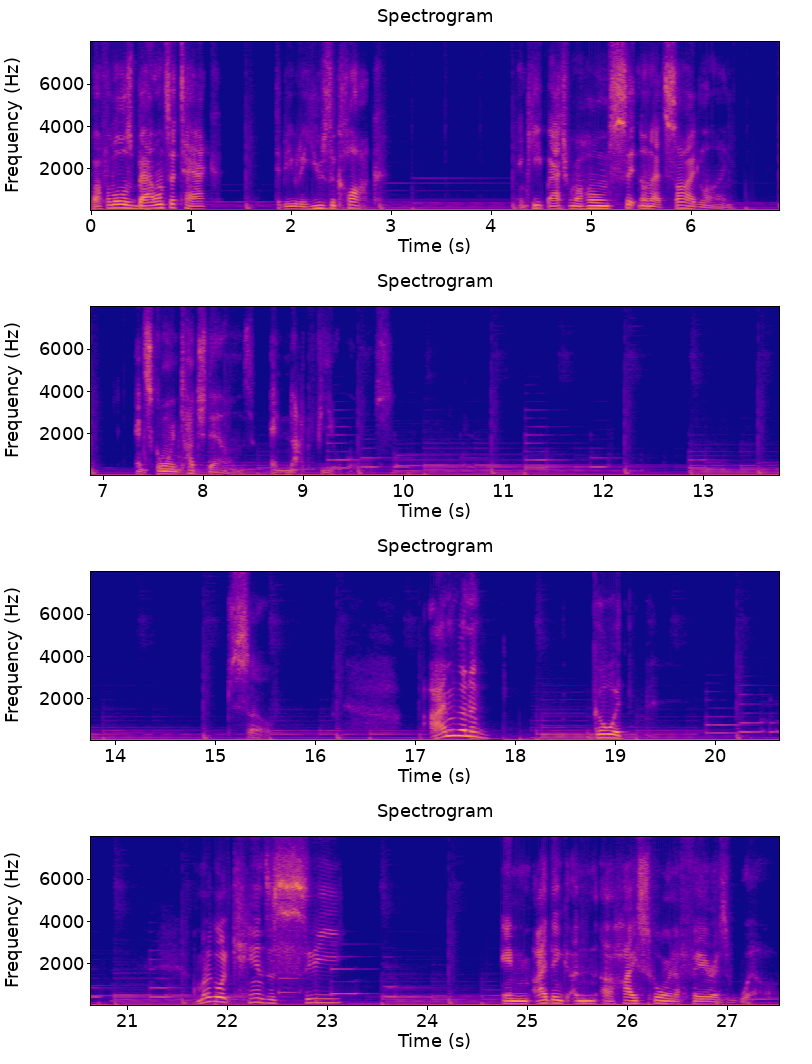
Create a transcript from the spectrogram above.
Buffalo's balance attack to be able to use the clock and keep Patrick Mahomes sitting on that sideline and scoring touchdowns and not field goals. So I'm gonna go with I'm gonna go with Kansas City, and I think a, a high scoring affair as well.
